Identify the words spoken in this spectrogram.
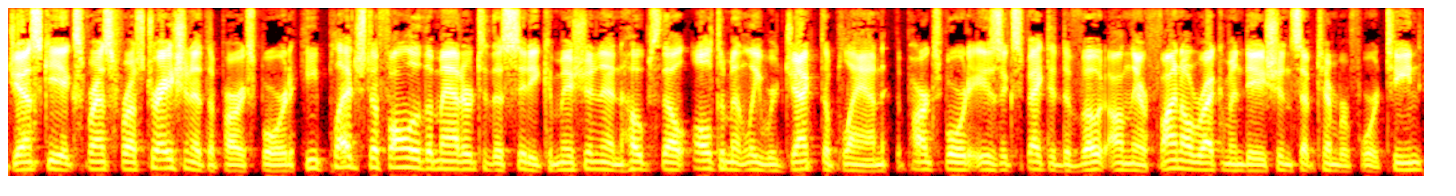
Jeske expressed frustration at the Parks Board. He pledged to follow the matter to the City Commission and hopes they'll ultimately reject the plan. The Parks Board is expected to vote on their final recommendation September 14.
